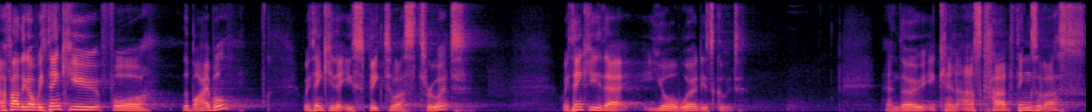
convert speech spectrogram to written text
Uh, Father God, we thank you for the Bible. We thank you that you speak to us through it. We thank you that your word is good. And though it can ask hard things of us,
